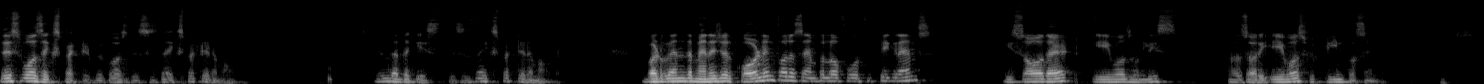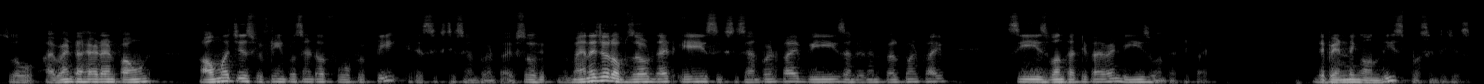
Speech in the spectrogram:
this was expected because this is the expected amount. Isn't that the case? This is the expected amount. But when the manager called in for a sample of 450 grams he saw that a was only uh, sorry a was 15 percent so i went ahead and found how much is 15% of 450? It is 67.5. So the manager observed that A is 67.5, B is 112.5, C is 135 and D is 135 depending on these percentages.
